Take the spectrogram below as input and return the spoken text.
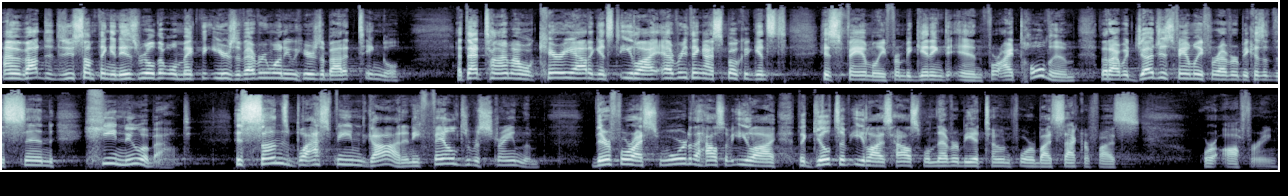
I'm about to do something in Israel that will make the ears of everyone who hears about it tingle. At that time, I will carry out against Eli everything I spoke against his family from beginning to end. For I told him that I would judge his family forever because of the sin he knew about. His sons blasphemed God, and he failed to restrain them. Therefore, I swore to the house of Eli, the guilt of Eli's house will never be atoned for by sacrifice or offering.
